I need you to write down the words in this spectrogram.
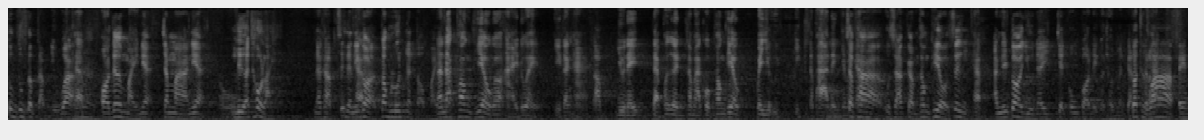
ตุ้มตุ้มต่ำๆอยู่ว่าครับออเดอร์ใหม่เนี่ยจะมาเนี่ยโอ้ เหลือเท่าไหร่นะครับ ซึ่งอันนี้ครับก็ต้องลุ้นกันต่อไปแล้วนักท่องเที่ยวก็หายด้วยอีกต่างหากครับ อยู่ในแต่เผอิญสมาคมท่องเที่ยวไปอยู่อีกอีกสภาหนึ่งใช่ไหมสคภารับอุตสาหกรรมท่องเที่ยว ซึ่งครับ อันนี้ก็อยู่ใน 7 องค์กรเอกชนเหมือนกันก็ถือว่าเป็น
